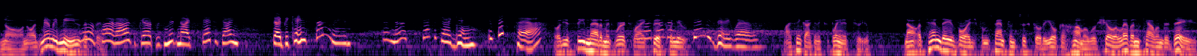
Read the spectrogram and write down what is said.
No, no, it merely means Well, that. the- five hours ago it was midnight Saturday, and so it became Sunday, and well, now it's Saturday again. Is that fair? Well, you see, madam, it works like I this when you. understand it very well. I think I can explain it to you. Now, a 10 day voyage from San Francisco to Yokohama will show 11 calendar days.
